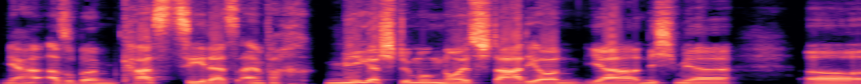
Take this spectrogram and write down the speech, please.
Ja, also beim KSC, da ist einfach mega Stimmung, neues Stadion, ja, nicht mehr äh,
